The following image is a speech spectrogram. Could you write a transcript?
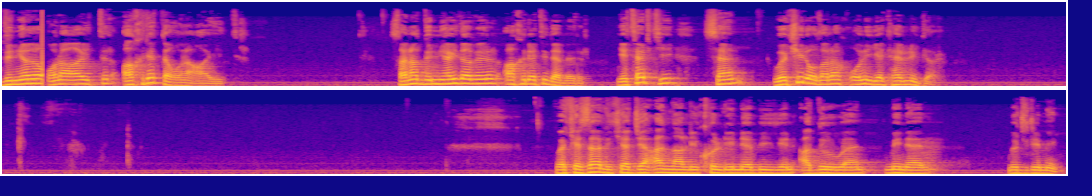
Dünyada O'na aittir, ahiret de O'na aittir. Sana dünyayı da verir, ahireti de verir. Yeter ki sen vekil olarak onu yeterli gör. Ve kezalike cealna li kulli nebiyyin aduven minel mücrimin.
